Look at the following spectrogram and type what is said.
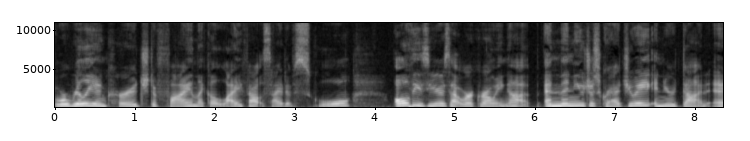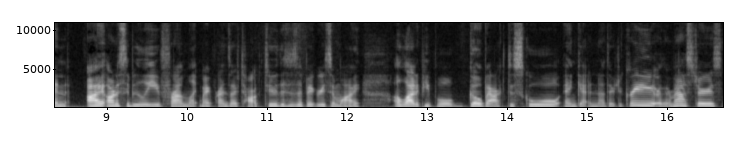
we're really encouraged to find like a life outside of school all these years that we're growing up. And then you just graduate and you're done. And I honestly believe from like my friends I've talked to, this is a big reason why a lot of people go back to school and get another degree or their master's,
